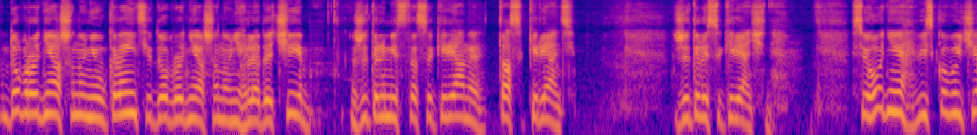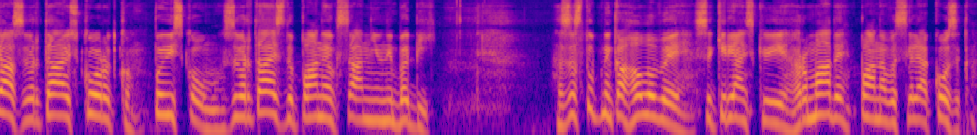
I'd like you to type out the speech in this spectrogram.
Доброго дня, шановні українці, доброго дня, шановні глядачі, жителі міста Сокиряни та Сокирянці, жителі Сокирянщини. Сьогодні військовий час звертаюсь коротко по військовому. Звертаюсь до пани Оксанівни Бабій, заступника голови Сокирянської громади, пана Василя Козика.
